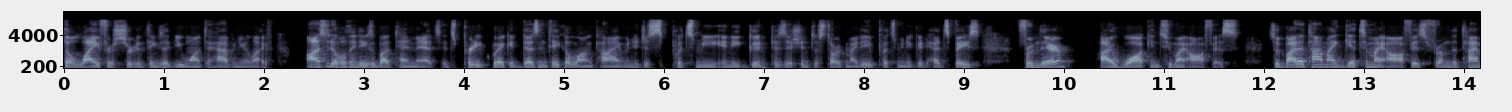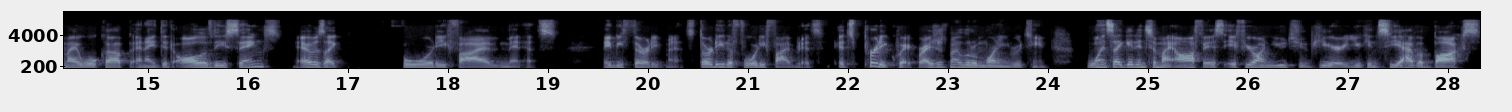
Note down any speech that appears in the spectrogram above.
the life or certain things that you want to have in your life. Honestly, the whole thing takes about 10 minutes. It's pretty quick. It doesn't take a long time, and it just puts me in a good position to start my day, puts me in a good headspace. From there, I walk into my office. So by the time I get to my office, from the time I woke up and I did all of these things, it was like 45 minutes, maybe 30 minutes, 30 to 45 minutes. It's pretty quick, right? It's just my little morning routine. Once I get into my office, if you're on YouTube here, you can see I have a box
